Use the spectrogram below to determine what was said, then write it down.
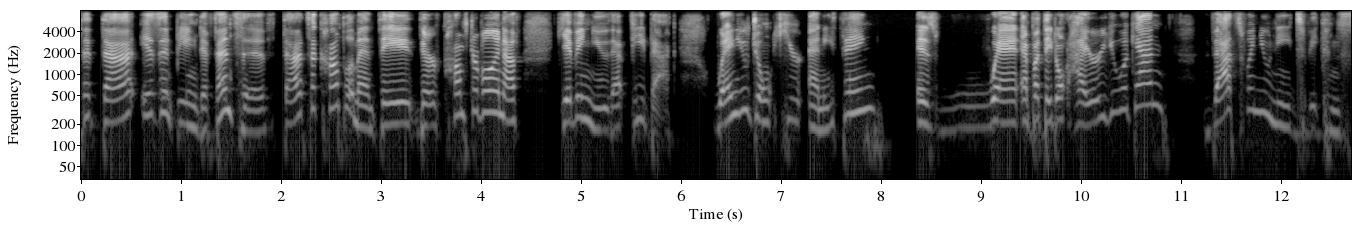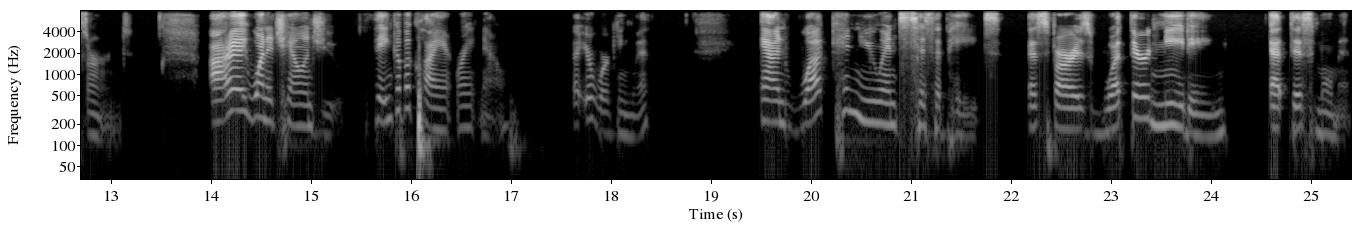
that that isn't being defensive. That's a compliment. They they're comfortable enough giving you that feedback. When you don't hear anything is when but they don't hire you again, that's when you need to be concerned. I want to challenge you. Think of a client right now that you're working with and what can you anticipate as far as what they're needing at this moment?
